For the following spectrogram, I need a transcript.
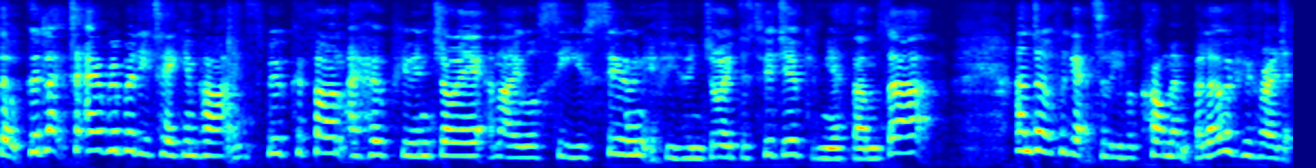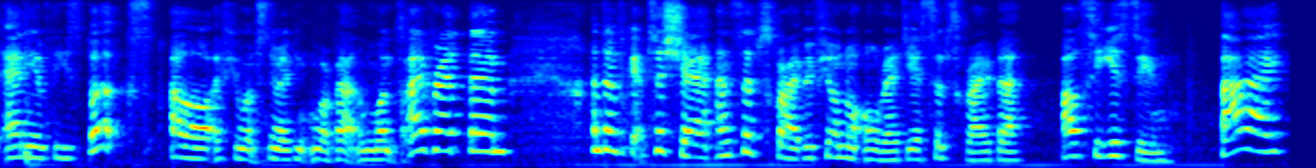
So good luck to everybody taking part in Spookathon. I hope you enjoy it and I will see you soon. If you've enjoyed this video, give me a thumbs up. And don't forget to leave a comment below if you've read any of these books or if you want to know anything more about them once I've read them. And don't forget to share and subscribe if you're not already a subscriber. I'll see you soon. Bye!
